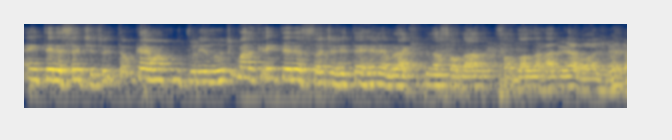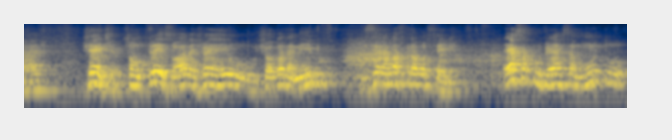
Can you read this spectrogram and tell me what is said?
é interessante isso. Então, caiu uma cultura inútil, mas que é interessante a gente até relembrar aqui na saudade, saudosa Rádio Relógio, né? Verdade. Gente, são três horas, vem aí o Jogando Anime. Dizer um negócio pra vocês. Essa conversa muito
